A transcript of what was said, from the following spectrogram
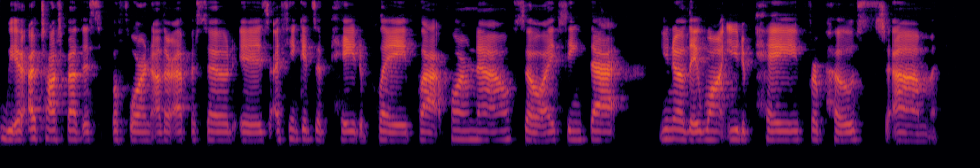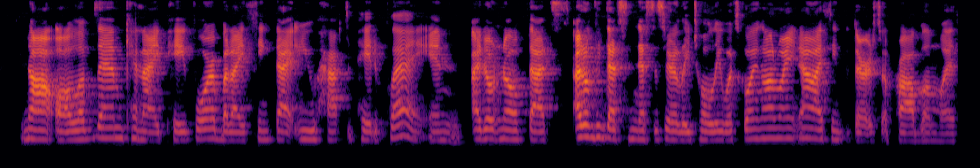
we I've talked about this before in other episode. Is I think it's a pay to play platform now, so I think that you know they want you to pay for posts. Um, not all of them can I pay for, but I think that you have to pay to play. And I don't know if that's, I don't think that's necessarily totally what's going on right now. I think that there's a problem with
